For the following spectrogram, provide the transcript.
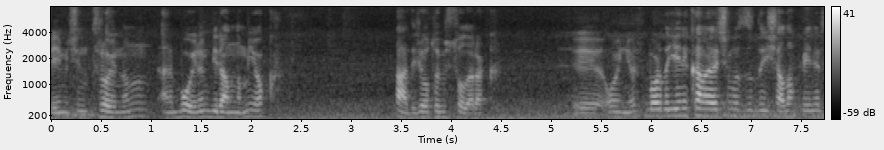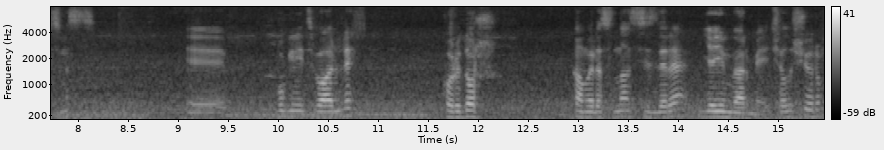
benim için tır oyununun yani bu oyunun bir anlamı yok. Sadece otobüs olarak e, oynuyoruz. Bu arada yeni kamera açımızı da inşallah beğenirsiniz. E, bugün itibariyle koridor kamerasından sizlere yayın vermeye çalışıyorum.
